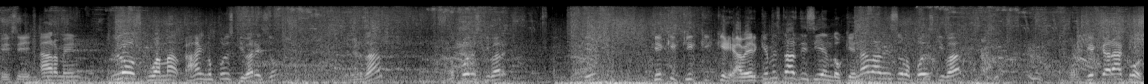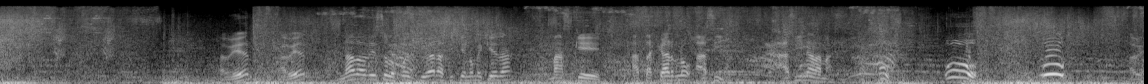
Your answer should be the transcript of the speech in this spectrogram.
Que se armen los guamazos. Ay, no puedo esquivar eso. ¿De verdad? No puedo esquivar. ¿Qué? ¿Qué, qué, qué, qué, qué? A ver, ¿qué me estás diciendo? ¿Que nada de eso lo puedo esquivar? ¿Por qué carajos? A ver, a ver. Nada de eso lo puedo esquivar, así que no me queda más que atacarlo así. Así nada más. ¡Uf! ¡Uf! ¡Uf! A ver.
